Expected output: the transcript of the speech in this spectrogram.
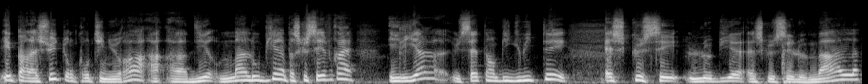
Et par la suite, on continuera à dire mal ou bien, parce que c'est vrai, il y a cette ambiguïté. Est-ce que c'est le bien, est-ce que c'est le mal?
